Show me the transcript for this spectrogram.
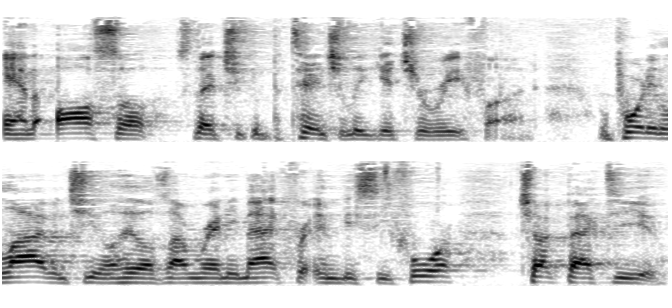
and also so that you can potentially get your refund. Reporting live in Chino Hills, I'm Randy Mac for NBC4. Chuck, back to you.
